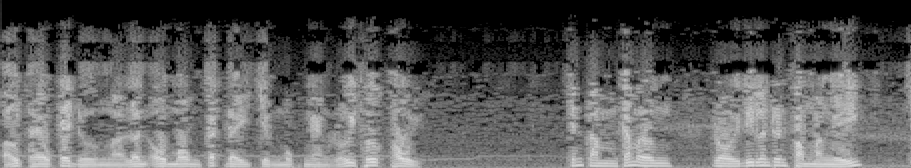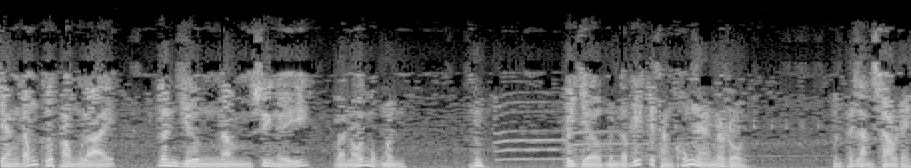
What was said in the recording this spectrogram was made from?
Ở theo cái đường à, lên ô môn cách đây chừng một ngàn rưỡi thước thôi. Chánh tâm cảm ơn, rồi đi lên trên phòng mà nghỉ. Chàng đóng cửa phòng lại, lên giường nằm suy nghĩ và nói một mình. Bây giờ mình đã biết cái thằng khốn nạn đó rồi. Mình phải làm sao đây?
